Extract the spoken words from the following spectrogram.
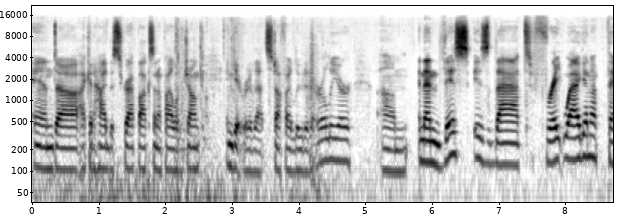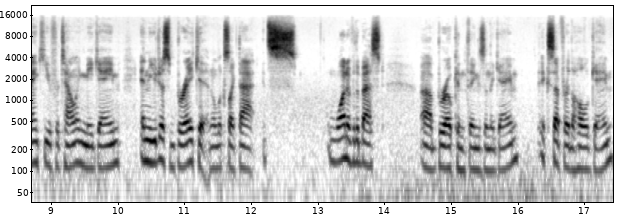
And uh, I could hide the scrap box in a pile of junk and get rid of that stuff I looted earlier. Um, and then this is that freight wagon. Thank you for telling me, game. And you just break it, and it looks like that. It's one of the best uh, broken things in the game except for the whole game.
